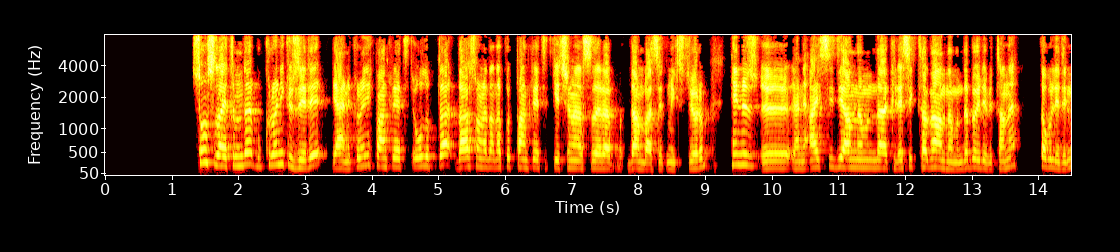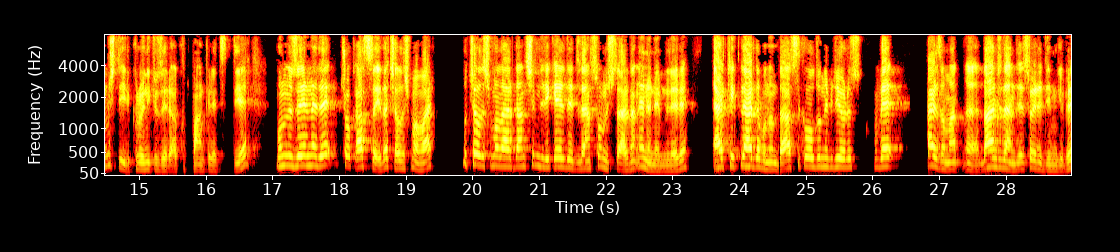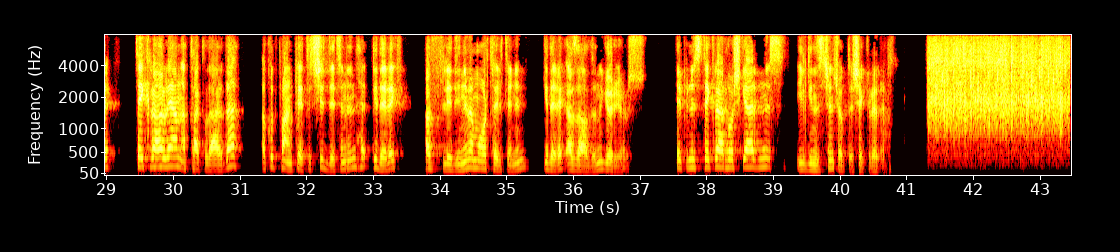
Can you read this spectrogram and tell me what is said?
Son slaytımda bu kronik üzeri yani kronik pankreatit olup da daha sonradan akut pankreatit geçiren hastalardan bahsetmek istiyorum. Henüz e, hani ICD anlamında, klasik tanı anlamında böyle bir tanı kabul edilmiş değil kronik üzeri akut pankreatit diye. Bunun üzerine de çok az sayıda çalışma var. Bu çalışmalardan şimdilik elde edilen sonuçlardan en önemlileri erkeklerde bunun daha sık olduğunu biliyoruz ve her zaman e, daha önceden de söylediğim gibi tekrarlayan ataklarda akut pankreatit şiddetinin giderek hafiflediğini ve mortalitenin giderek azaldığını görüyoruz. Hepiniz tekrar hoş geldiniz. İlginiz için çok teşekkür ederim.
